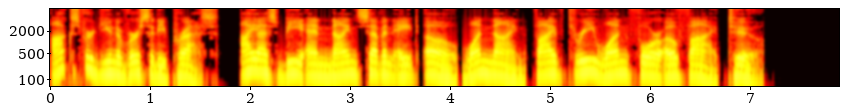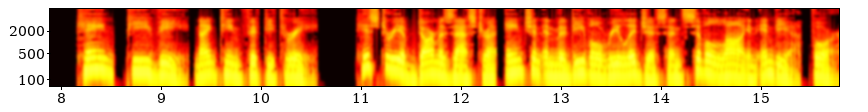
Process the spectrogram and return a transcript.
Oxford University Press. ISBN 978-0-19-531405-2. Kane, P. V. 1953. History of Dharmasastra, Ancient and Medieval Religious and Civil Law in India, 4.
